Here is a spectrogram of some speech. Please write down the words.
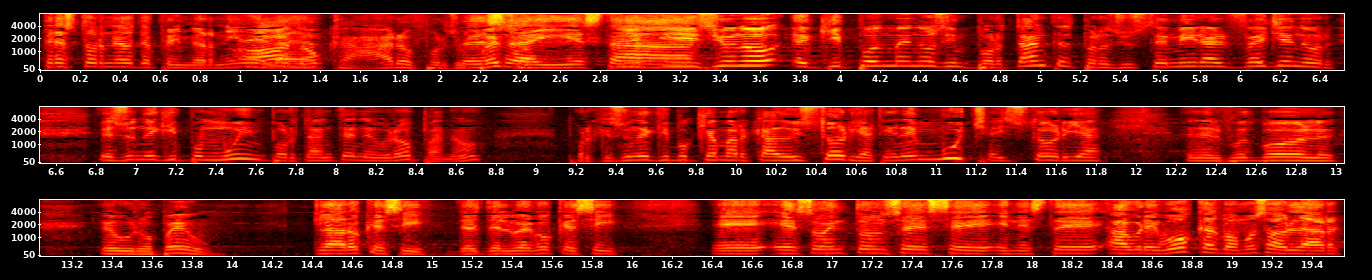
tres torneos de primer nivel. Ah, no, claro, por supuesto. ahí está. Y, si uno, equipos menos importantes, pero si usted mira el Feyenoord, es un equipo muy importante en Europa, ¿no? Porque es un equipo que ha marcado historia, tiene mucha historia en el fútbol europeo. Claro que sí, desde luego que sí. Eh, eso entonces, eh, en este abrebocas vamos a hablar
